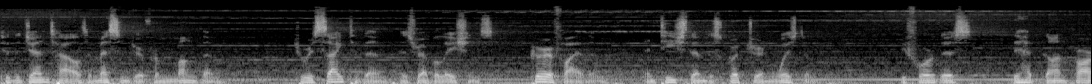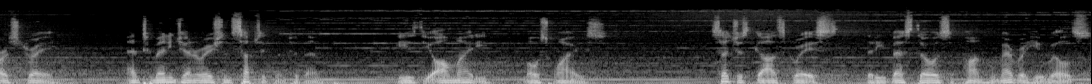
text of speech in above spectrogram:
to the Gentiles a messenger from among them, to recite to them his revelations, purify them, and teach them the scripture and wisdom. Before this, they had gone far astray, and to many generations subsequent to them. He is the Almighty, most wise. Such is God's grace that He bestows upon whomever He wills.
